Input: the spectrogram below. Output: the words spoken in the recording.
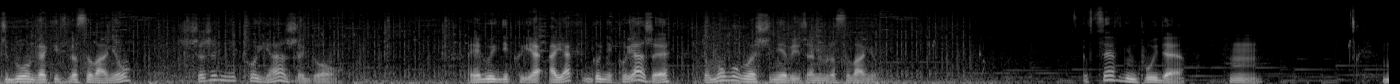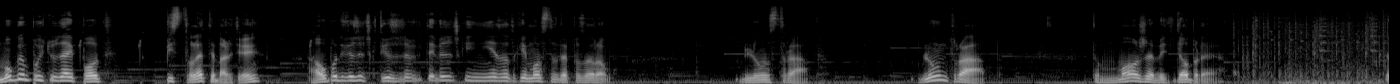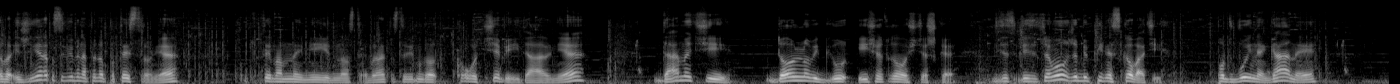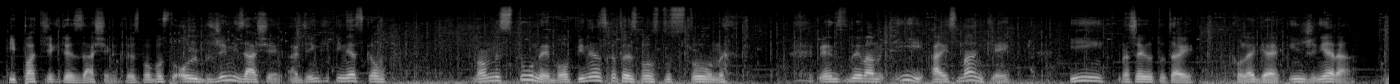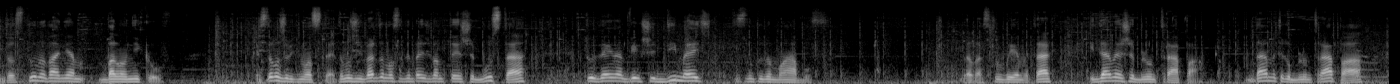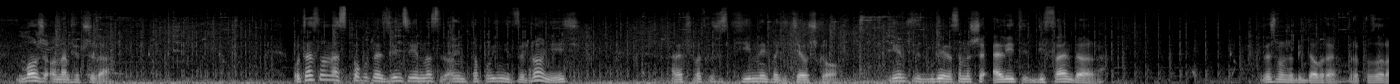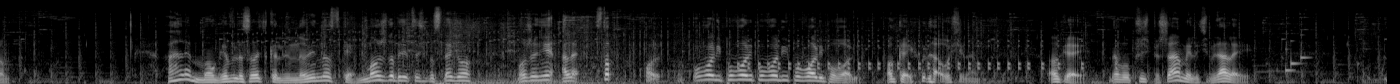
Czy był on w jakimś losowaniu? Szczerze nie kojarzę go. A jak go nie, koja- a jak go nie kojarzę, to mogło go jeszcze nie być w żadnym losowaniu. W co ja w nim pójdę? Hmm. Mógłbym pójść tutaj pod pistolety bardziej, albo pod wieżyczki, że te wieżyczki nie są takie mocne wbrew pozorom. Bloon Trap. Bloon Trap. To może być dobre. Dobra, inżyniera postawimy na pewno po tej stronie. Bo tutaj mam najmniej jednostek, bo nawet postawimy go koło ciebie idealnie. Damy ci dolną i, i środkową ścieżkę. Wiecie, wiecie czemu? Żeby pineskować ich. Podwójne gany i patrzcie jaki to jest zasięg. To jest po prostu olbrzymi zasięg, a dzięki pineskom mamy stuny, bo pinesko to jest po prostu stun. Więc tutaj mamy i Ice Monkey i naszego tutaj kolegę inżyniera do stunowania baloników. Więc to może być mocne. To może być bardzo mocne, tym bardziej, że mam tutaj jeszcze boosta, który daje nam większy damage w stosunku do Moabów. Dobra, spróbujemy tak. I damy jeszcze Bloom Trapa. Damy tego Bloom Trapa, może on nam się przyda. Bo ta strona spoko to jest więcej jednostek, oni to powinni wybronić, ale w przypadku wszystkich innych będzie ciężko. Nie wiem, czy zbuduję sam jeszcze Elite Defender. To też może być dobre, wbrew pozorom. Ale mogę wylosować kolejną jednostkę. Może to będzie coś mocnego, może nie, ale stop! Powoli, powoli, powoli, powoli, powoli. Okej, udało się nam. Okej, znowu przyspieszamy, lecimy dalej.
